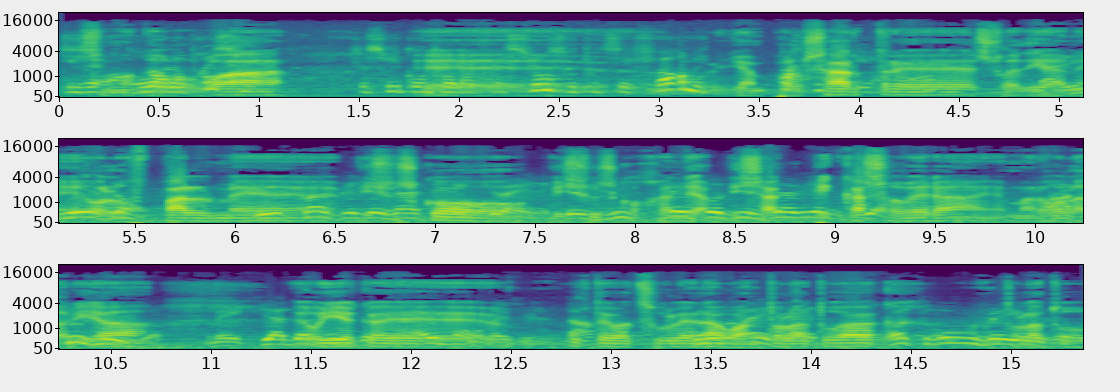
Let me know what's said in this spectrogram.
Simon de Beauvoir eh, Jean-Paul Sartre, Suedian, eh, Olof Palme, Bizuzko, Bizuzko jendea, Bizak Picasso bera, eh, Margolaria, horiek eh, urte batzuk lehenago antolatuak, antolatu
